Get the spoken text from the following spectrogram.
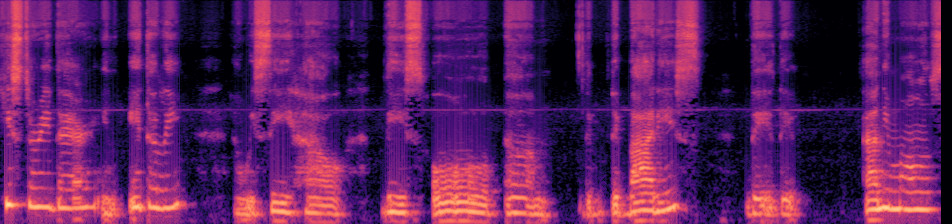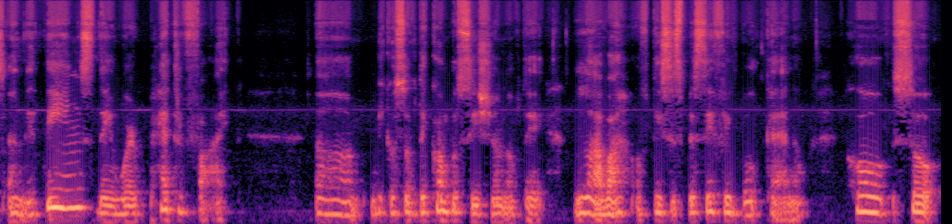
history there in Italy, and we see how these all um, the, the bodies, the, the animals and the things, they were petrified um, because of the composition of the lava of this specific volcano. So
